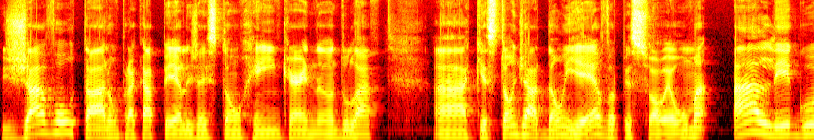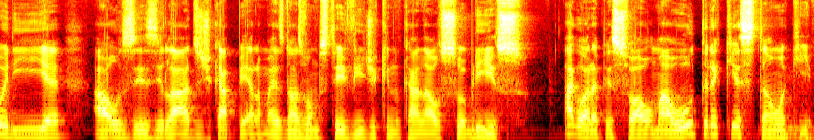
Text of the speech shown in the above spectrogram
já voltaram para Capela e já estão reencarnando lá. A questão de Adão e Eva, pessoal, é uma alegoria aos exilados de Capela, mas nós vamos ter vídeo aqui no canal sobre isso. Agora, pessoal, uma outra questão aqui.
